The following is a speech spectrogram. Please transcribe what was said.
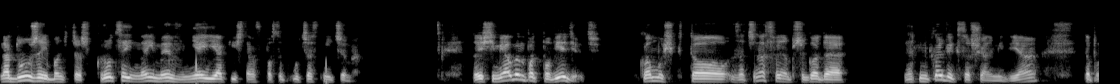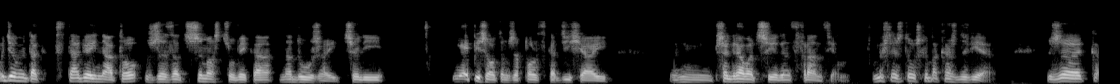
na dłużej bądź też krócej, no i my w niej w jakiś tam sposób uczestniczymy. To jeśli miałbym podpowiedzieć komuś, kto zaczyna swoją przygodę jakimkolwiek social media, to powiedziałbym tak, stawiaj na to, że zatrzymasz człowieka na dłużej, czyli nie pisz o tym, że Polska dzisiaj mm, przegrała 3-1 z Francją. Myślę, że to już chyba każdy wie. że ka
